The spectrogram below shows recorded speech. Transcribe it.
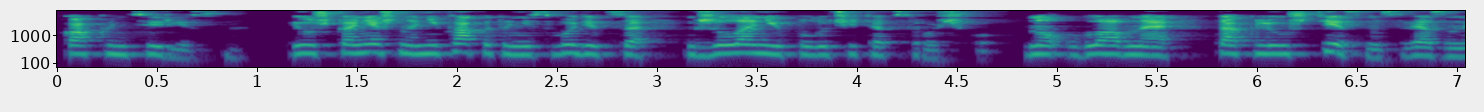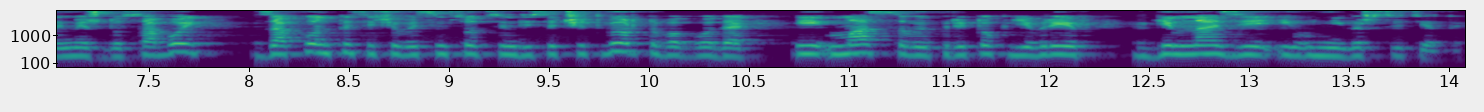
Как интересно. И уж, конечно, никак это не сводится к желанию получить отсрочку. Но главное, так ли уж тесно связаны между собой закон 1874 года и массовый приток евреев в гимназии и университеты.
